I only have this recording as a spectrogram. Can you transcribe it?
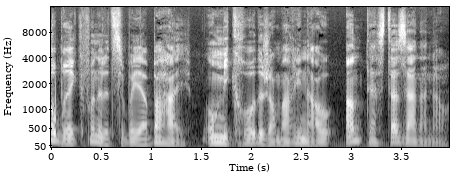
Tobrik vun Bahai, de Jean-Marie Nau an Tester Sananau.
